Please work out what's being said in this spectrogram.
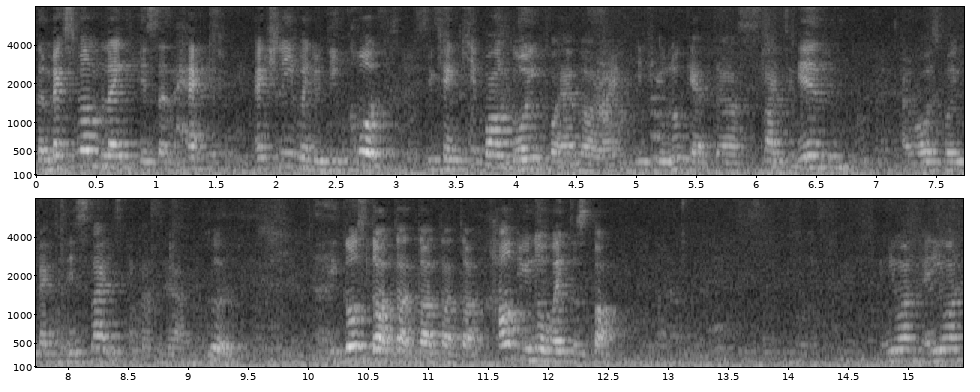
the maximum length is a hack. Actually, when you decode, you can keep on going forever, right? If you look at the slides again, I'm always going back to these slides because they are good. It goes dot, dot, dot, dot, dot. How do you know when to stop? Anyone? Anyone?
